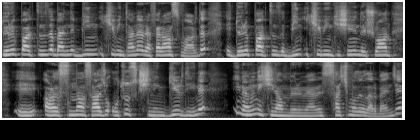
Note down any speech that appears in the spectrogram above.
dönüp baktığınızda bende 1000-2000 tane referans vardı. E, dönüp baktığınızda 1000-2000 kişinin de şu an e, arasından sadece 30 kişinin girdiğine İnanın hiç inanmıyorum yani saçmalıyorlar bence.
